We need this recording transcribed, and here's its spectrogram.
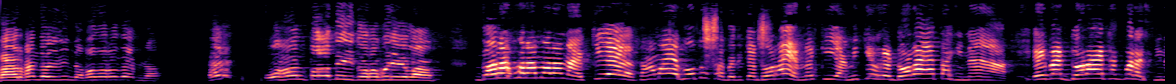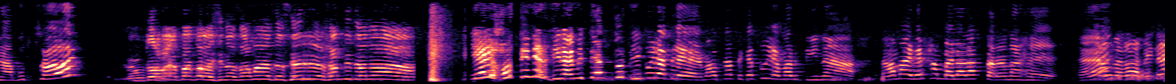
বাইর ফান যাবি বিন্দা বাজারও যাম গা হ্যাঁ? ওহন তো দেই তোরা ঘুরে গেলাম। ডরা ফরা মরা নাই কে? জামাই যত খাবে কে ডরায় না কি আমি কেউ ডরায় থাকি না? এইবার ডরায় থাকবার আইছি না বুঝছ? তোরা এটা করাইছি না জামাই যে শরীরে শান্তি দেয় না। এই হতিনের দিন আমি তেত তো দি কইরা দে মাঝকা থেকে তুই আমার দিনা। জামাই রে খাম্বাইলা রাখতারে না হে হ্যাঁ? আমরা এটা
